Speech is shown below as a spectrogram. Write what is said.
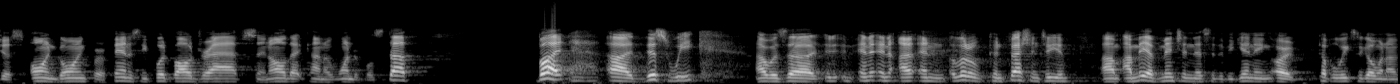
just ongoing for fantasy football drafts and all that kind of wonderful stuff. But this week, I was, uh, and, and, uh, and, a little confession to you. Um, I may have mentioned this at the beginning, or a couple of weeks ago when I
